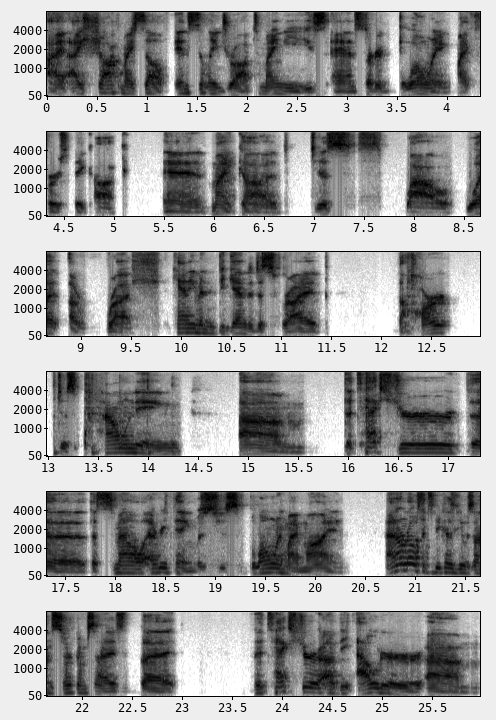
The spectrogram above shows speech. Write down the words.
I, I shocked myself, instantly dropped to my knees and started blowing my first big cock. And my God, just wow, what a rush. Can't even begin to describe the heart just pounding. Um, the texture, the the smell, everything was just blowing my mind. I don't know if it's because he was uncircumcised, but the texture of the outer, um,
